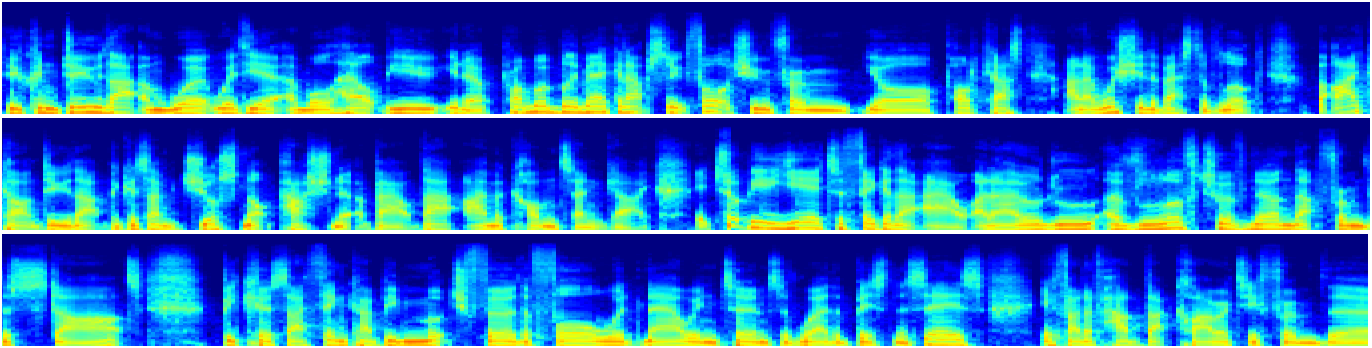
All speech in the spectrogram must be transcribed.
who can do that and work with you and will help you. You know, probably make an absolute fortune from your podcast. And I wish you the best of luck. But I can't do that because I'm just not passionate about that. I'm a content guy. It took me a year to figure that out, and I would have loved to have known that from the start because I think I'd be much further forward now in terms of where the business is if I'd have had that clarity from the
